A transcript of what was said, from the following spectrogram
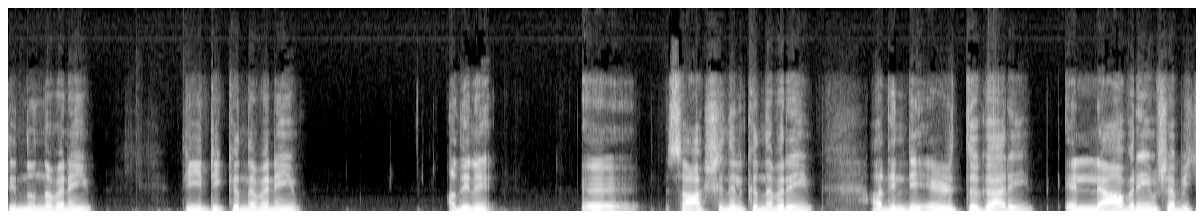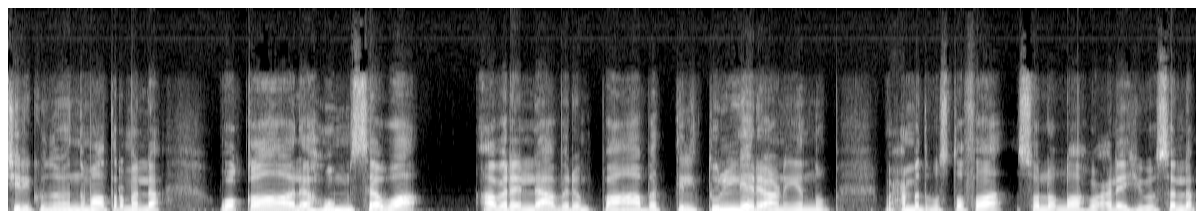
തിന്നുന്നവനെയും തീറ്റിക്കുന്നവനെയും അതിന് സാക്ഷി നിൽക്കുന്നവരെയും അതിന്റെ എഴുത്തുകാരെയും എല്ലാവരെയും ശപിച്ചിരിക്കുന്നു എന്ന് മാത്രമല്ല വക്കാലഹും സവ അവരെല്ലാവരും പാപത്തിൽ തുല്യരാണ് എന്നും മുഹമ്മദ് മുസ്തഫ സൊല്ലാഹു അലഹി വസ്ല്ലം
